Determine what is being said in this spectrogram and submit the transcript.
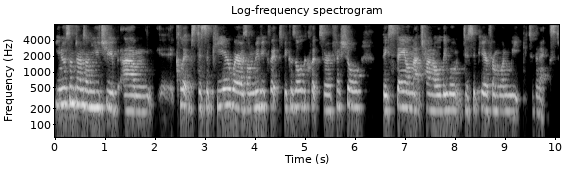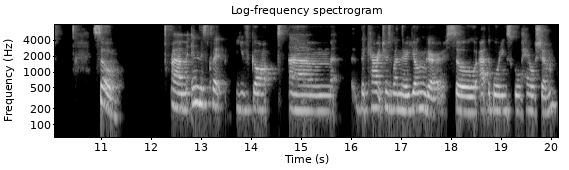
you know, sometimes on YouTube um, clips disappear, whereas on movie clips, because all the clips are official, they stay on that channel, they won't disappear from one week to the next. So um, in this clip, you've got um, the characters when they're younger. So at the boarding school Hailsham,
